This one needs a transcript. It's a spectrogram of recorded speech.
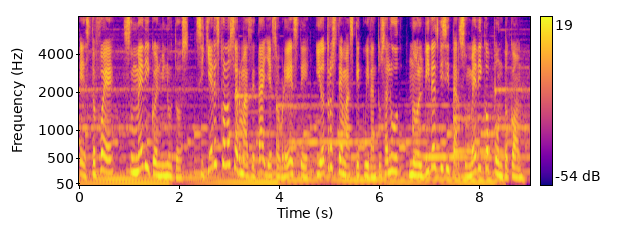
Esto fue Su Médico en Minutos. Si quieres conocer más detalles sobre este y otros temas que cuidan tu salud, no olvides visitar sumedico.com.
